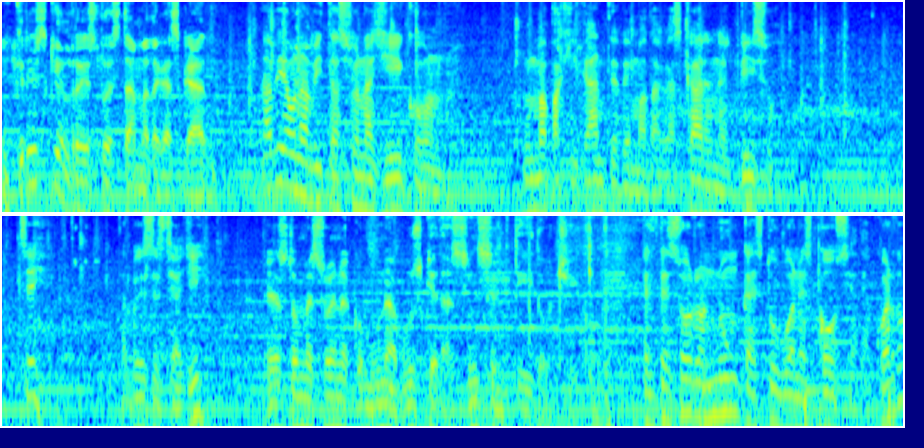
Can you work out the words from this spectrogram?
¿Y crees que el resto está en Madagascar? Había una habitación allí con un mapa gigante de Madagascar en el piso. Sí, tal vez esté allí. Esto me suena como una búsqueda sin sentido, chico. El tesoro nunca estuvo en Escocia, ¿de acuerdo?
